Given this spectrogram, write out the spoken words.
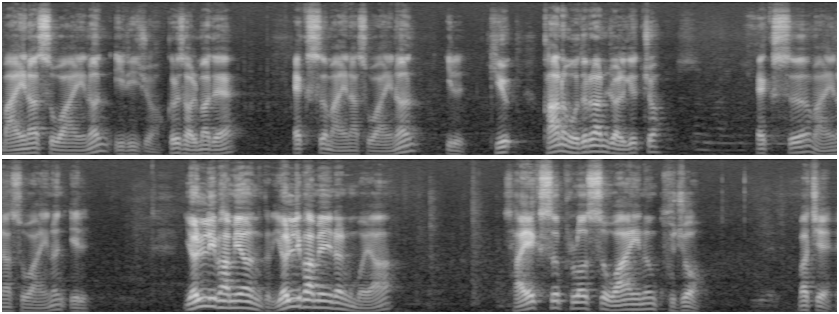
마이너스 y는 1이죠. 그래서 얼마 돼? x 마이너스 y는 1. 기, 가는 뭐 들어가는 줄 알겠죠? x 마이너스 y는 1. 연립하면. 연립하면이라는 건 뭐야? 4x 플러스 y는 9죠. 맞지?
